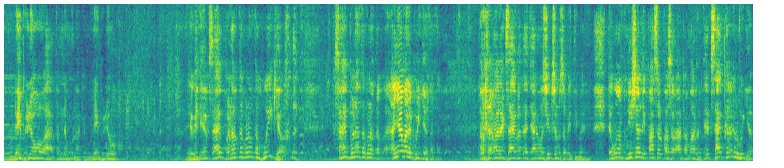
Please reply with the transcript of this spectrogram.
હું નહીં ભણ્યો આ તમને શું લાગે? હું નહીં હોઉં? એક સાહેબ ભણાવતા ભણાવતા હોઈ ગયો. સાહેબ ભણાવતા ભણાવતા. અહીંયા મારે ભૂઈ ગયા સાહેબ. અમારે એક સાહેબ હતા જ્યારે હું શિક્ષણ સમિતિમાં. તો હું આમ નિશાની પાછળ પાછળ આટા મારું એક સાહેબ ખરેખર હોઈ ગયા.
